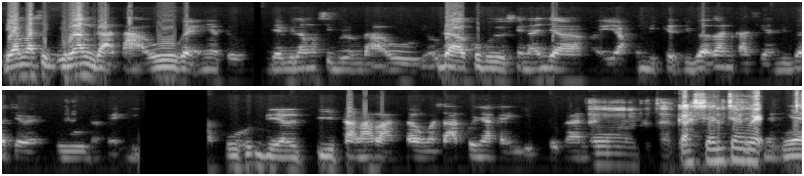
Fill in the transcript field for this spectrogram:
dia masih bilang nggak tahu kayaknya tuh dia bilang masih belum tahu. Ya udah aku putusin aja. Ya aku mikir juga kan kasihan juga cewekku udah kayak gitu. Aku dia di tanah rantau masa akunya kayak gitu kan. Betul. kasihan cewek. Ya,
